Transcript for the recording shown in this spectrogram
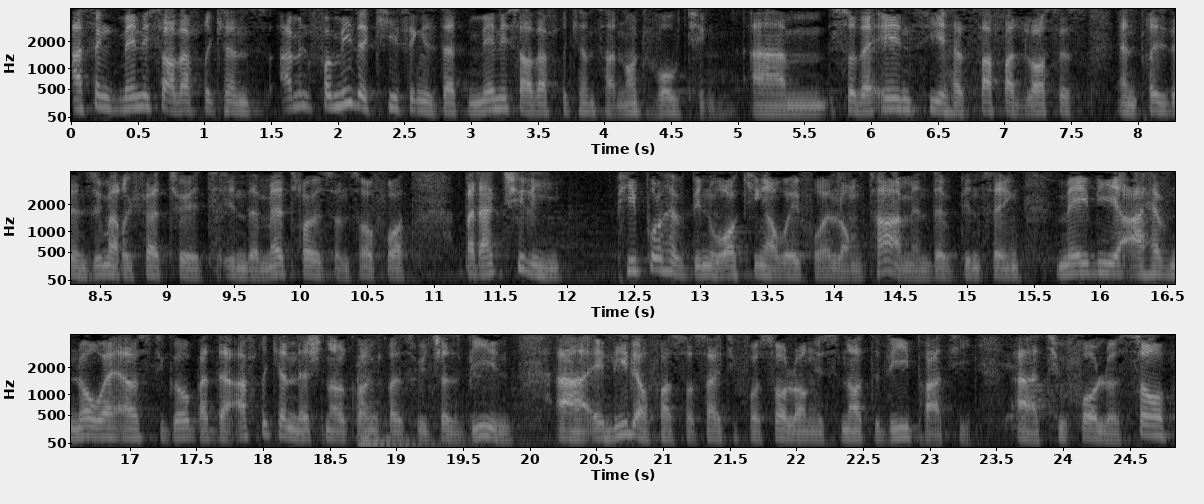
I think many South Africans, I mean, for me, the key thing is that many South Africans are not voting. Um, so the ANC has suffered losses, and President Zuma referred to it in the metros and so forth. But actually, people have been walking away for a long time and they've been saying, maybe I have nowhere else to go, but the African National Congress, which has been uh, a leader of our society for so long, is not the party uh, to follow. So,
